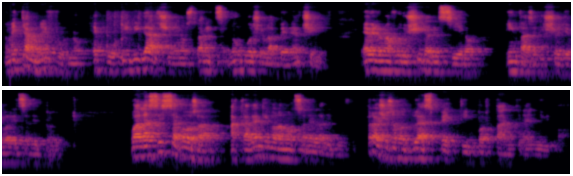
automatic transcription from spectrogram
lo mettiamo nel forno e può irrigarci la nostra pizza, non cuocerla bene al centro e avere una fuoriuscita del siero in fase di scioglievolezza del prodotto. Qua la stessa cosa accade anche con la mozzarella di bufala, però ci sono due aspetti importanti da individuare.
